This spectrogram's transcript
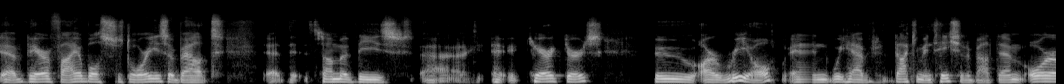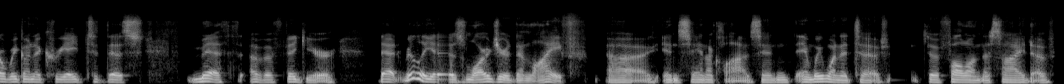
uh, verifiable stories about uh, some of these uh, uh, characters who are real and we have documentation about them, or are we going to create this myth of a figure that really is larger than life uh, in Santa Claus? And and we wanted to to fall on the side of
